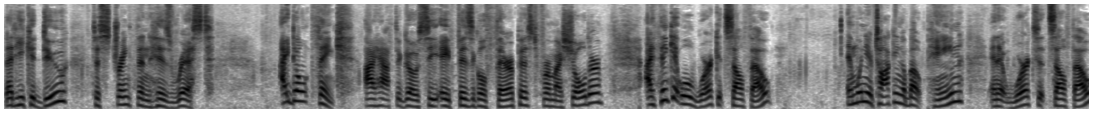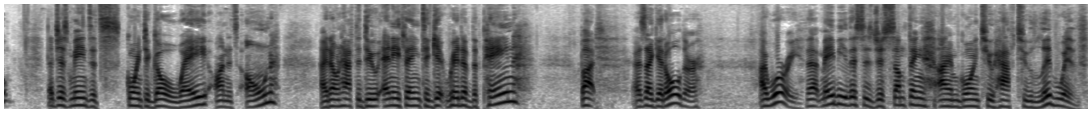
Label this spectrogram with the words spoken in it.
that he could do to strengthen his wrist. I don't think I have to go see a physical therapist for my shoulder. I think it will work itself out. And when you're talking about pain and it works itself out, that just means it's going to go away on its own. I don't have to do anything to get rid of the pain. But as I get older, I worry that maybe this is just something I am going to have to live with.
